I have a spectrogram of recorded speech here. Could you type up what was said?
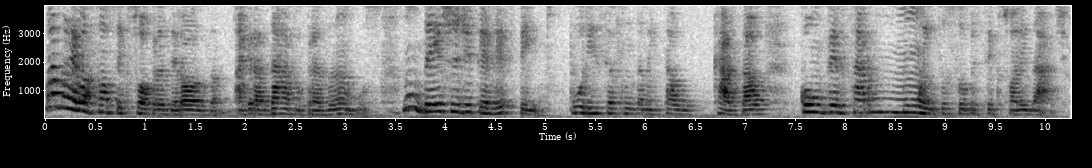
Mas a relação sexual prazerosa, agradável para ambos, não deixa de ter respeito. Por isso é fundamental o casal conversar muito sobre sexualidade,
